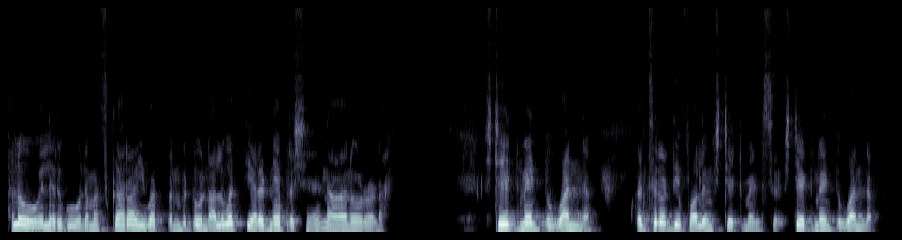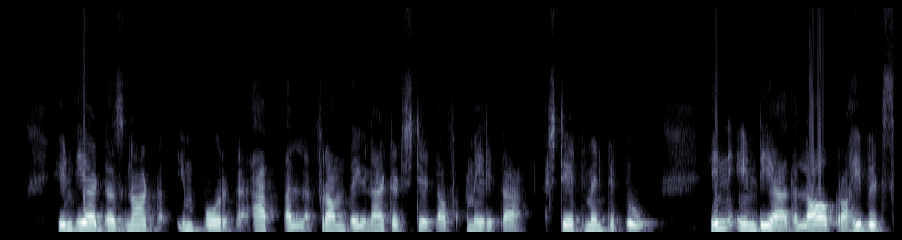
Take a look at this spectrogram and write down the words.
ಹಲೋ ಎಲ್ಲರಿಗೂ ನಮಸ್ಕಾರ. ಇವತ್ತು ಬಂದ್ಬಿಟ್ಟು ನಲವತ್ತೆರಡನೇ ಪ್ರಶ್ನೆ ನೋಡೋಣ. Statement one consider the following statements statement one India does not import apple from the United State of America statement two in India the law prohibits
